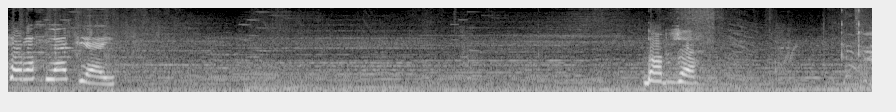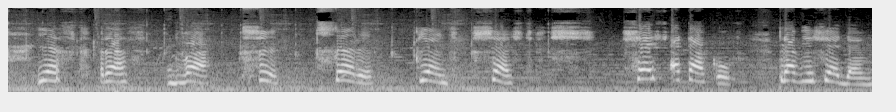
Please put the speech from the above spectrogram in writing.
coraz lepiej. Dobrze. Jest. Raz, dwa, trzy, cztery, pięć, sześć. Sz- Sześć ataków. Prawie siedem.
